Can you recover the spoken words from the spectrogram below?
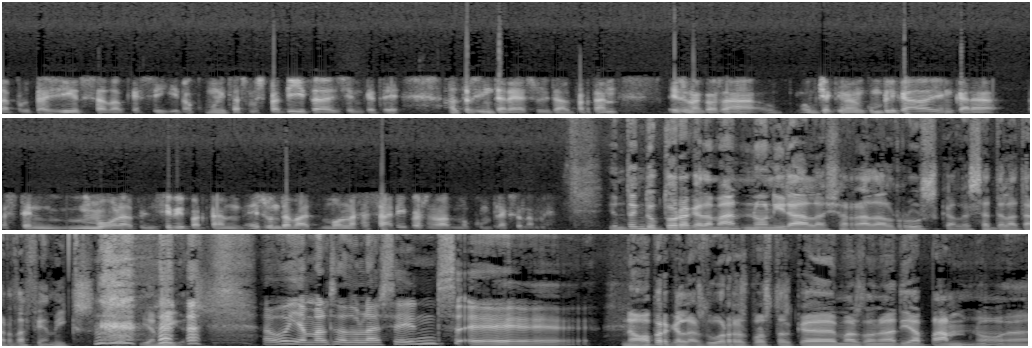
de protegir-se del que sigui, no? comunitats més petites, gent que té altres interessos i tal. Per tant, és una cosa objectivament complicada i encara estem molt al principi, per tant, és un debat molt necessari, però és un debat molt complex també. Jo entenc, doctora, que demà no anirà a la xerrada al rus que a les 7 de la tarda a fer amics i amigues. Ui, amb els adolescents... Eh no, perquè les dues respostes que m'has donat ja, pam, no? Eh,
